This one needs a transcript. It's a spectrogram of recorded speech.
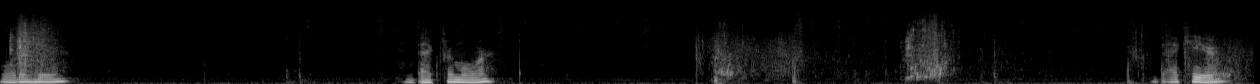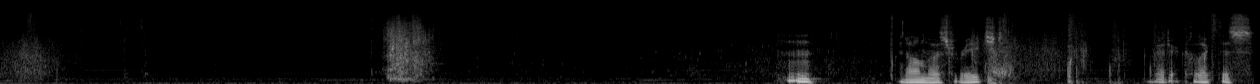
Water here. And back for more. Back here. Hmm. It almost reached. I better collect this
